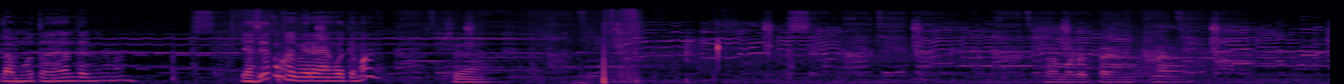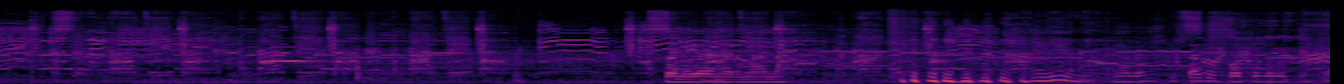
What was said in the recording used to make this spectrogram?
La moto de antes, mi hermano. Y así es como se mira en Guatemala. Sí. Vamos a pagar nada. Fue amiga de mi hermana. Está su foto de lo que está.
